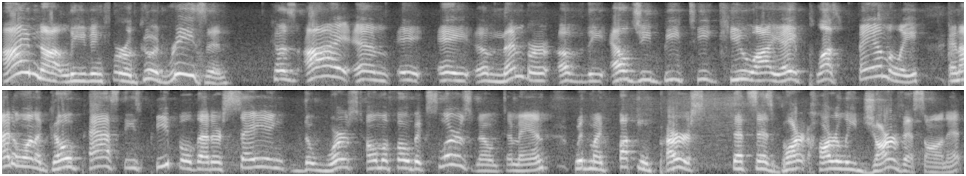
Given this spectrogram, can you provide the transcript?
I'm not leaving for a good reason because I am a, a, a member of the LGBTQIA plus family and I don't want to go past these people that are saying the worst homophobic slurs known to man with my fucking purse that says Bart Harley Jarvis on it.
